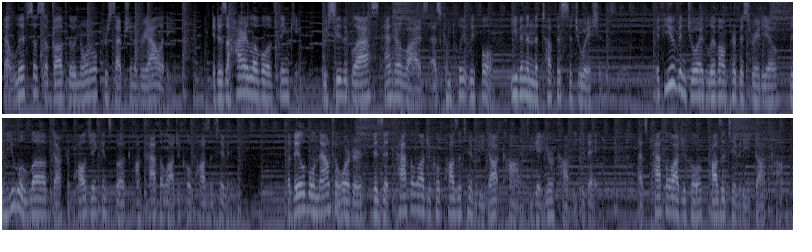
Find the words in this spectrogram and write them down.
that lifts us above the normal perception of reality. It is a higher level of thinking. We see the glass and our lives as completely full, even in the toughest situations. If you've enjoyed Live on Purpose Radio, then you will love Dr. Paul Jenkins' book on pathological positivity. Available now to order, visit pathologicalpositivity.com to get your copy today. That's pathologicalpositivity.com.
